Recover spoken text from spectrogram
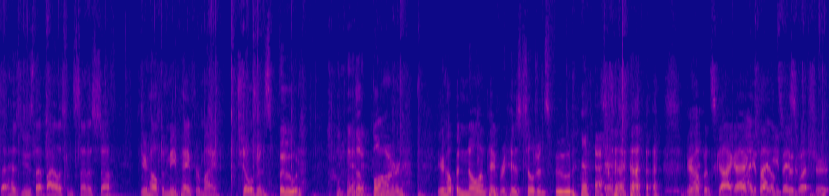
that has used that buy list incentive stuff. You're helping me pay for my children's food, the barn. You're helping Nolan pay for his children's food. You're helping Sky Guy my get that eBay food. sweatshirt.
